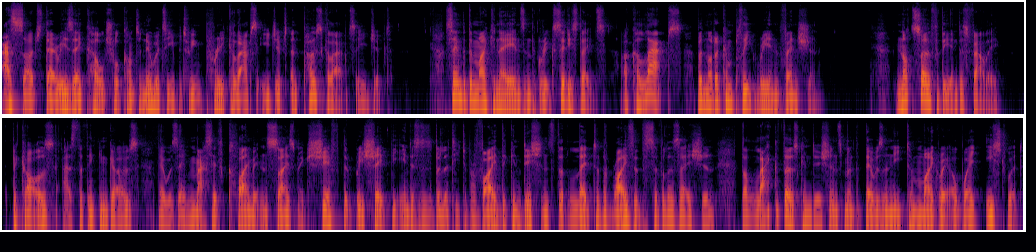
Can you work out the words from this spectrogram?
As such, there is a cultural continuity between pre collapse Egypt and post collapse Egypt. Same with the Mycenaeans and the Greek city states a collapse, but not a complete reinvention. Not so for the Indus Valley because, as the thinking goes, there was a massive climate and seismic shift that reshaped the Indus's ability to provide the conditions that led to the rise of the civilization, the lack of those conditions meant that there was a need to migrate away eastward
